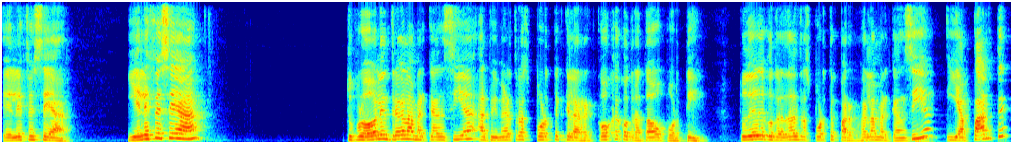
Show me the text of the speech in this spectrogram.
el FCA. Y el FCA, tu proveedor le entrega la mercancía al primer transporte que la recoja contratado por ti tú debes de contratar el transporte para recoger la mercancía y aparte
